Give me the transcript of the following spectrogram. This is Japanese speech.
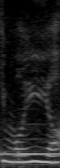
気もいいよ。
